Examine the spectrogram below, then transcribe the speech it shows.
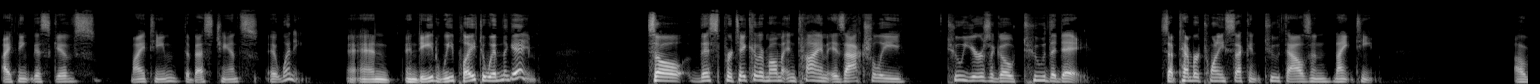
I think this gives my team the best chance at winning. And indeed, we play to win the game. So this particular moment in time is actually two years ago to the day September 22nd, 2019. A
